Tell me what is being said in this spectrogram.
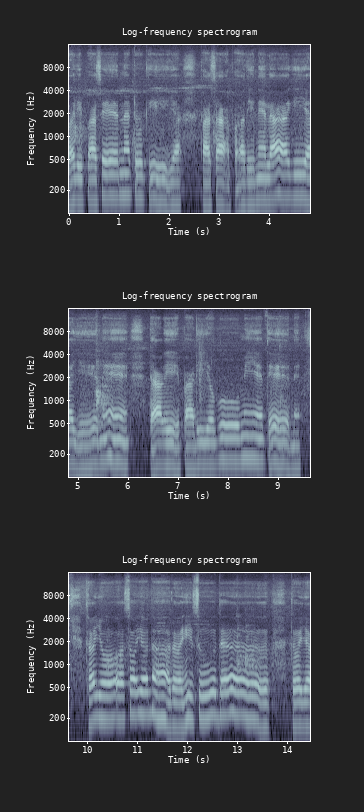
હરી પાસે ન ટૂંકીયા. પાછા ફરીને લાગ્યા એને. ટાળી પાડીયો ભૂમિએ તેને થયો અસહ્ય ન રહી સુદ. તોય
